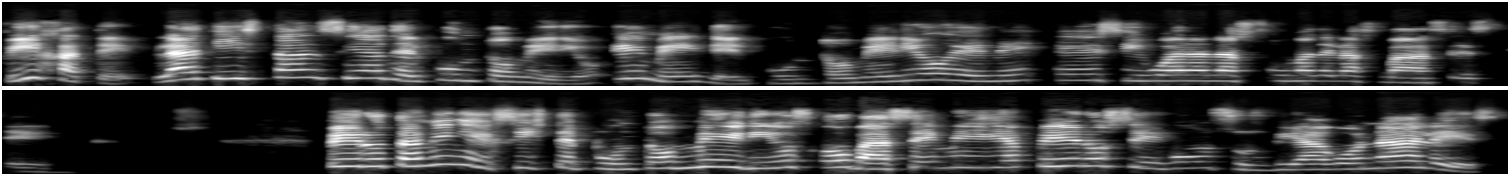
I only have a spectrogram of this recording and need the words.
Fíjate, la distancia del punto medio M del punto medio N es igual a la suma de las bases entre dos. Pero también existe puntos medios o base media, pero según sus diagonales.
